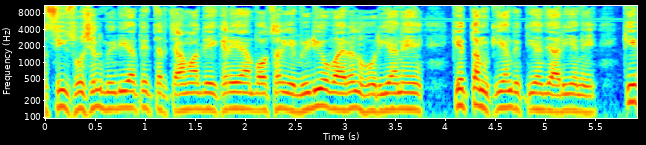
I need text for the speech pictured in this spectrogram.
ਅਸੀਂ ਸੋਸ਼ਲ ਮੀਡੀਆ ਤੇ ਚਰਚਾਵਾਂ ਦੇਖ ਰਹੇ ਹਾਂ ਬਹੁਤ ਸਾਰੀਆਂ ਵੀਡੀਓ ਵਾਇਰਲ ਹੋ ਰਹੀਆਂ ਨੇ ਕਿ ਧਮਕੀਆਂ ਦਿੱਤੀਆਂ ਜਾ ਰਹੀਆਂ ਨੇ। ਕੀ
